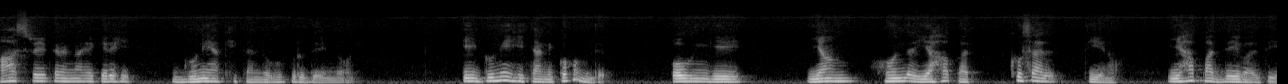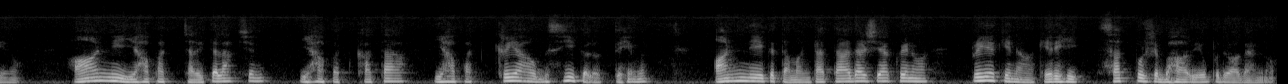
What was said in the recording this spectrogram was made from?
ආශ්‍රය කරන අය කෙරෙහි ගුණයක් හිතන්න ඔබ පුරුදු වෙන්න ඕනේ. ඒ ගුණේ හිතන්නේ කොහොමද? ඔවුන්ගේ යම් හොඳ යහපත් කුසල් තියෙනවා. යහපත් දේවල් තියෙනවා. ආන්නේ යහපත් චරිත ලක්ෂණ, යහපත් කතා, යහපත් ක්‍රියා ඔබ සිහි කළොත් එහෙම අන්න ඒක Tamanටත් ආදර්ශයක් වෙනවා. ප්‍රිය කෙනා කෙරෙහි සත්පුරුෂ භාවය උපදවා ගන්නවා.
